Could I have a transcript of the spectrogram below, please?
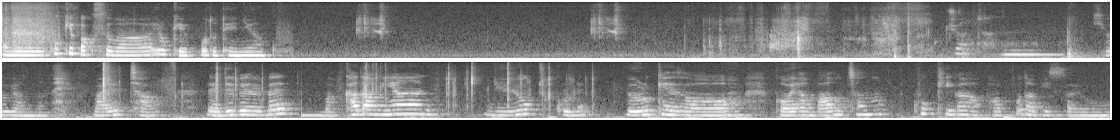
아니 쿠키 박스가 이렇게 예뻐도 되냐고. 짜잔. 기억이 안 나네. 말차, 레드벨벳, 마카다미아, 뉴욕 초콜릿? 이렇게 해서 거의 한 15,000원? 쿠키가 밥보다 비싸요.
